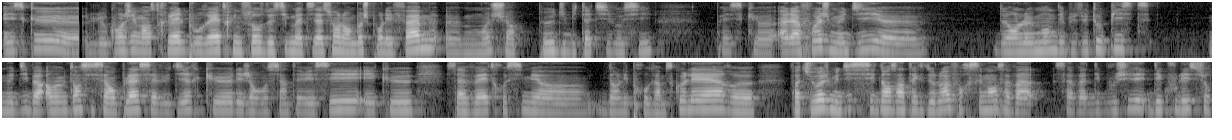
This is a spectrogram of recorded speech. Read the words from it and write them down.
est-ce que le congé menstruel pourrait être une source de stigmatisation à l'embauche pour les femmes? Moi, je suis un peu dubitative aussi. Parce que, à la fois, je me dis, dans le monde des plus utopistes, me dis, bah, en même temps, si c'est en place, ça veut dire que les gens vont s'y intéresser et que ça va être aussi mis euh, dans les programmes scolaires. euh. Enfin, tu vois, je me dis, si c'est dans un texte de loi, forcément, ça va, ça va déboucher, découler sur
